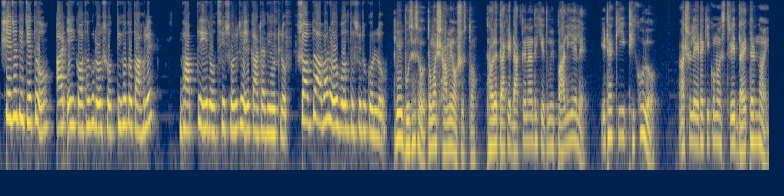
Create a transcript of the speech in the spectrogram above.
সে যদি যেত আর এই কথাগুলো সত্যি হতো তাহলে? ভাবতেই রোদসির শরীরে কাটা দিয়ে উঠল। শব্দ আবারও বলতে শুরু করল। তুমি বুঝেছ তোমার স্বামী অসুস্থ। তাহলে তাকে ডাক্তার না দেখিয়ে তুমি পালিয়ে এলে? এটা কি ঠিক হলো? আসলে এটা কি কোনো স্ত্রীর দায়িত্বের নয়?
